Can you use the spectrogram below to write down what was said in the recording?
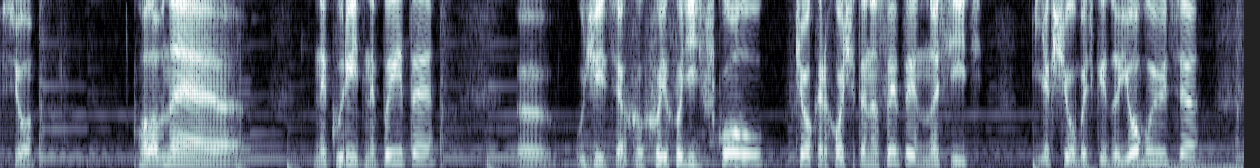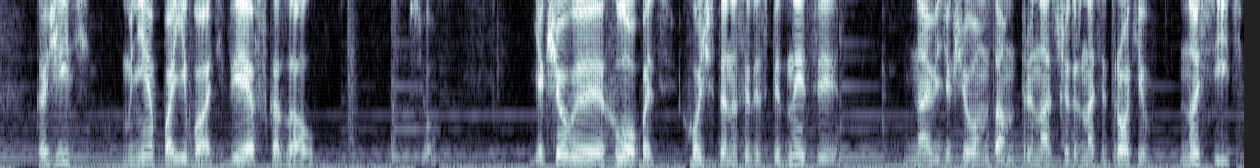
Все. Головне, не куріть, не пийте. Е, учіться, ходіть в школу. Чокер хочете носити, носіть. Якщо батьки дойобуються, кажіть мені поїбать, ВФ сказав. Все. Якщо ви хлопець, хочете носити спідниці, навіть якщо вам там 13-14 років, носіть.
